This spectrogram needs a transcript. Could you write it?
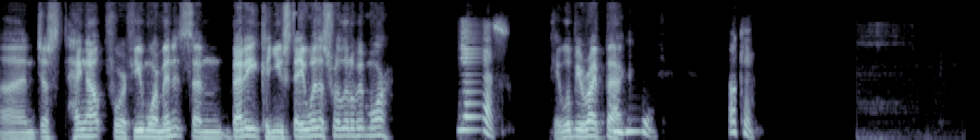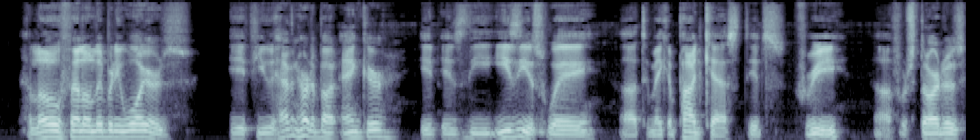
uh, and just hang out for a few more minutes. And Betty, can you stay with us for a little bit more? Yes. Okay, we'll be right back. I'm. Okay. Hello, fellow Liberty Warriors. If you haven't heard about Anchor, it is the easiest way uh, to make a podcast. It's free uh, for starters.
